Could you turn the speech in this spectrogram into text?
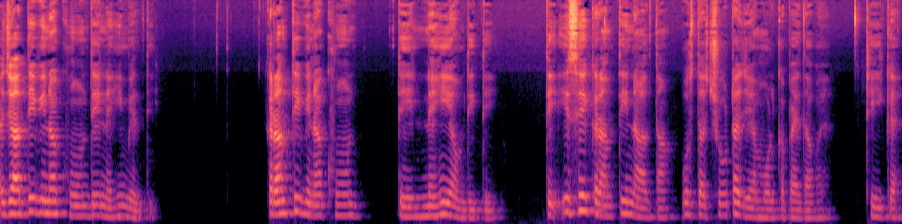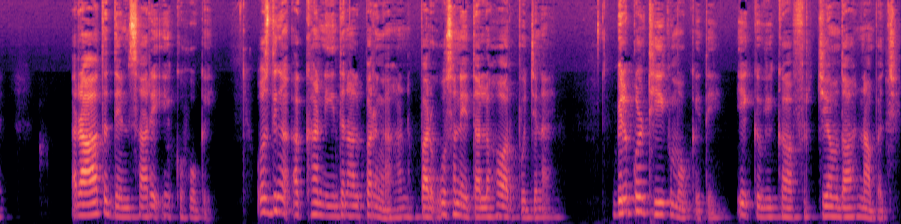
ਆਜ਼ਾਦੀ ਬਿਨਾ ਖੂਨ ਦੇ ਨਹੀਂ ਮਿਲਦੀ। ਕ੍ਰਾਂਤੀ ਬਿਨਾ ਖੂਨ ਤੇ ਨਹੀਂ ਆਉਂਦੀ ਤੇ। ਤੇ ਇਸੇ ਕ੍ਰਾਂਤੀ ਨਾਲ ਤਾਂ ਉਸ ਦਾ ਛੋਟਾ ਜਿਹਾ ਮੁਲਕ ਪੈਦਾ ਹੋਇਆ। ਠੀਕ ਹੈ। ਰਾਤ ਦਿਨ ਸਾਰੇ ਇੱਕ ਹੋ ਗਏ। ਉਸ ਦੀਆਂ ਅੱਖਾਂ ਨੀਂਦ ਨਾਲ ਭਰੀਆਂ ਹਨ, ਪਰ ਉਸ ਨੇ ਤਾਂ ਲਾਹੌਰ ਪੁੱਜਣਾ ਹੈ। ਬਿਲਕੁਲ ਠੀਕ ਮੌਕੇ ਤੇ ਇੱਕ ਵੀ ਕਾਫਰ ਜਿਉਂਦਾ ਨਾ ਬਚੇ।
